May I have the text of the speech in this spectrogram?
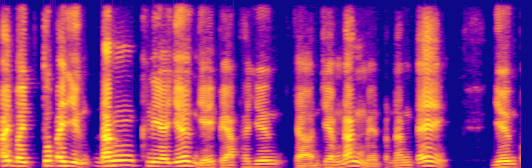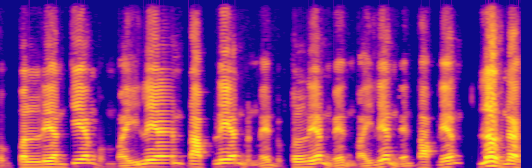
ហើយបើទោះបីយើងដឹងគ្នាយើងនិយាយប្រាប់ថាយើងច្រើនជាងហ្នឹងមិនមែនប៉ុណ្ណឹងទេ យើង7លានជាង8លាន10លានមិនមែន7លានមិនមែន8លានមិនមែន10លានលើសហ្នឹង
